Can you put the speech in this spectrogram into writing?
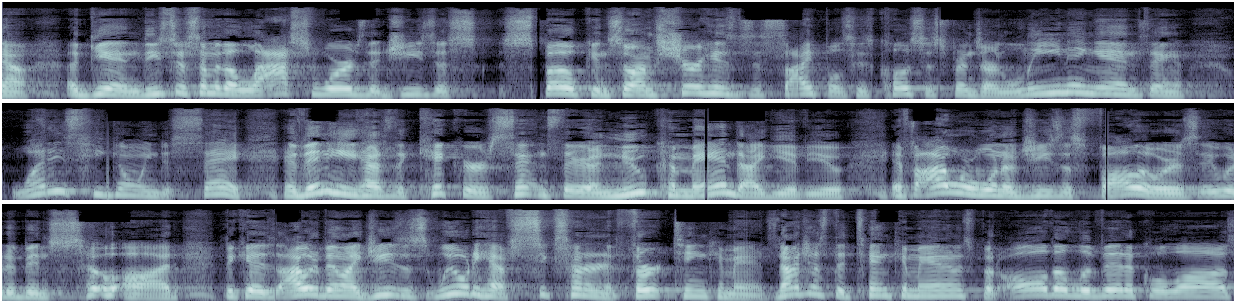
Now, again, these are some of the last words that Jesus spoke. And so I'm sure his disciples, his closest friends, are leaning in saying, What is he going to say? And then he has the kicker sentence there a new command I give you. If I were one of Jesus' followers, it would have been so odd because I would have been like, Jesus, we already have 613 commands, not just the 10 commandments, but all the Levitical laws,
